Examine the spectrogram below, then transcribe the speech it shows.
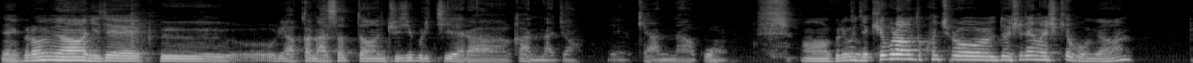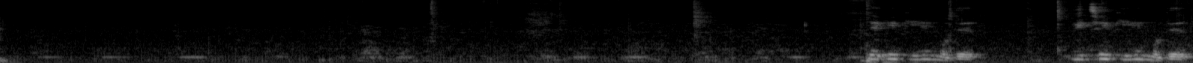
네, 그러면 이제 그 우리 아까 났었던 GG 브릿지 에러가 안 나죠. 예, 이렇게 안 나고 어 그리고 이제 큐브 라운드 컨트롤도 실행을 시켜 보면 대기 비행 모드 위치 비행 모드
